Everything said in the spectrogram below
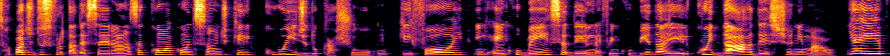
só pode desfrutar dessa herança com a condição de que ele cuide do cachorro, que foi a incumbência dele, né? Foi incumbida a ele cuidar deste animal. E aí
